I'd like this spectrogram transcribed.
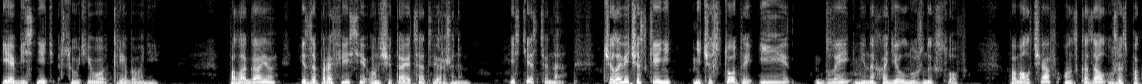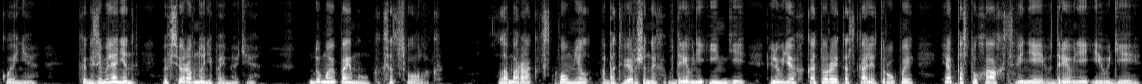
и объяснить суть его требований. Полагаю, из-за профессии он считается отверженным. Естественно, человеческие нечистоты и... Блей не находил нужных слов. Помолчав, он сказал уже спокойнее. «Как землянин вы все равно не поймете». «Думаю, пойму, как социолог». Ламарак вспомнил об отверженных в Древней Индии людях, которые таскали трупы, и о пастухах свиней в Древней Иудее.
